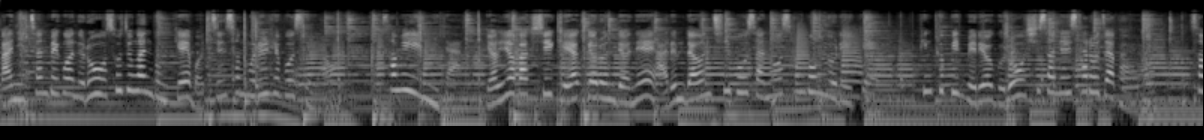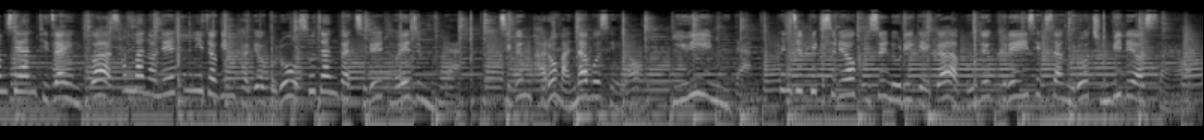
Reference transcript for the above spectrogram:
12,100원으로 소중한 분께 멋진 선물을 해보세요. 3위입니다. 연려박씨 계약 결혼전의 아름다운 칠보산호 삼봉놀이개. 핑크빛 매력으로 시선을 사로잡아요. 섬세한 디자인과 3만원의 합리적인 가격으로 소장 가치를 더해줍니다. 지금 바로 만나보세요. 2위입니다. 핸즈픽 수려 구슬 놀이개가 모두 그레이 색상으로 준비되었어요.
